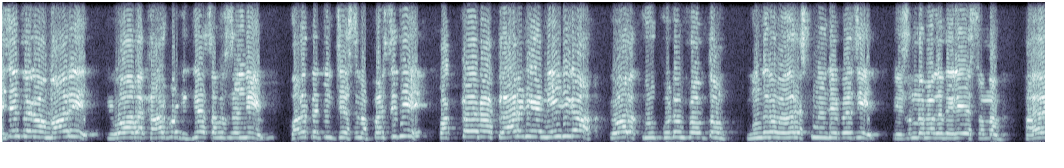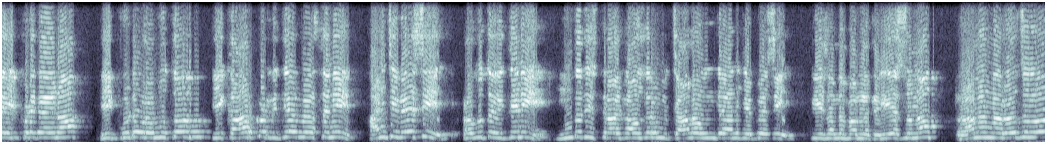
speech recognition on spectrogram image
ఏజెంట్లుగా మారి ఇవాళ కార్పొరేట్ విద్యా సంస్థల్ని బలోపేతం చేస్తున్న పరిస్థితి పక్కాగా క్లారిటీగా నీటిగా ఇవాళ కుటుంబ ప్రభుత్వం ముందుగా వ్యవహరిస్తుందని చెప్పేసి ఈ సందర్భంగా తెలియజేస్తున్నాం. అలా ఇప్పటికైనా ఈ కుటుంబ ప్రభుత్వం ఈ కార్పొరేట్ విద్యా వ్యవస్థని అణిచివేసి ప్రభుత్వ విద్యని ముందు తీసుకురావాల్సిన అవసరం చాలా ఉంది అని చెప్పేసి ఈ సందర్భంగా తెలియజేస్తున్నాం. రానున్న రోజుల్లో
